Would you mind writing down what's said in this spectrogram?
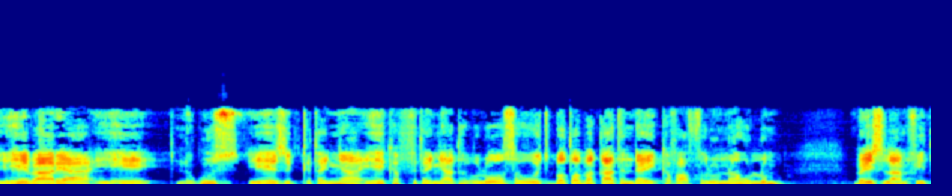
ይሄ ባሪያ ይሄ ንጉስ ይሄ ዝቅተኛ ይሄ ከፍተኛ ተብሎ ሰዎች በጠበቃት እንዳይከፋፈሉና ሁሉም በኢስላም ፊት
